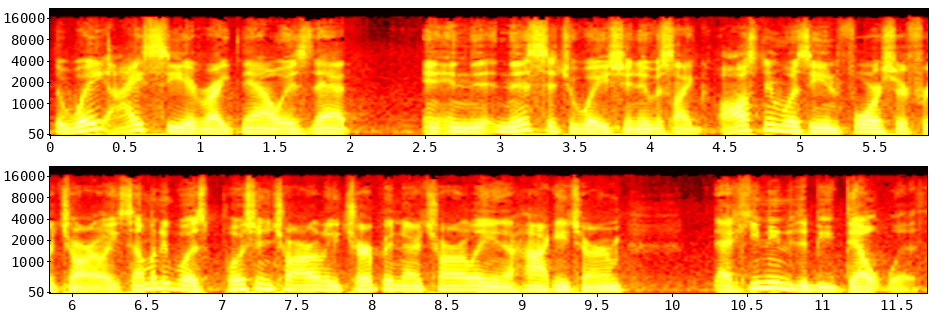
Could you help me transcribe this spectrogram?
The way I see it right now is that in, in, this situation, it was like Austin was the enforcer for Charlie. Somebody was pushing Charlie, chirping at Charlie in a hockey term that he needed to be dealt with.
